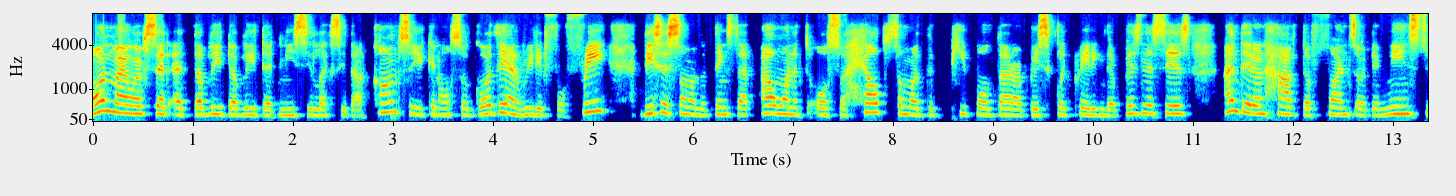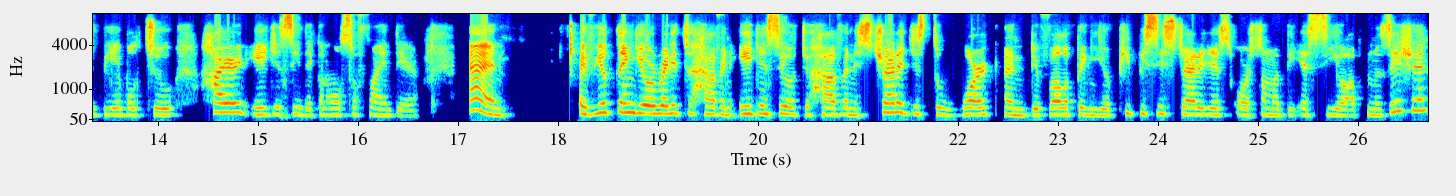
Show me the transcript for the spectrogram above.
on my website at www.nisilexi.com. So you can also go there and read it for free. These are some of the things that I wanted to also help some of the people that are basically creating their businesses and they don't have the funds or the means to be able to hire an agency. They can also find there. And if you think you're ready to have an agency or to have a strategist to work and developing your PPC strategies or some of the SEO optimization,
